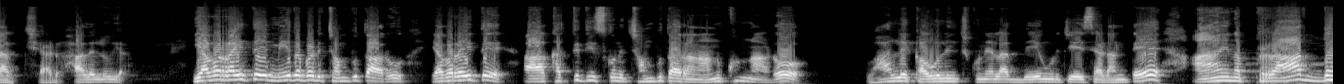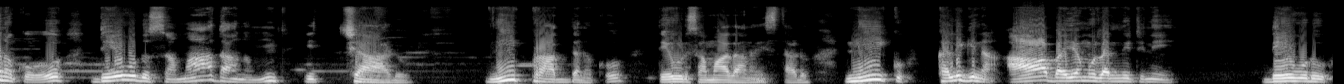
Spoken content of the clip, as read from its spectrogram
గార్చాడు. హాలలుయ ఎవరైతే మీదబడి చంపుతారు ఎవరైతే ఆ కత్తి తీసుకుని చంపుతారు అని అనుకున్నాడో వాళ్ళే కౌలించుకునేలా దేవుడు చేశాడంటే ఆయన ప్రార్థనకు దేవుడు సమాధానం ఇచ్చాడు. నీ ప్రార్థనకు దేవుడు సమాధానం ఇస్తాడు. నీకు కలిగిన ఆ భయములన్నిటినీ దేవుడు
